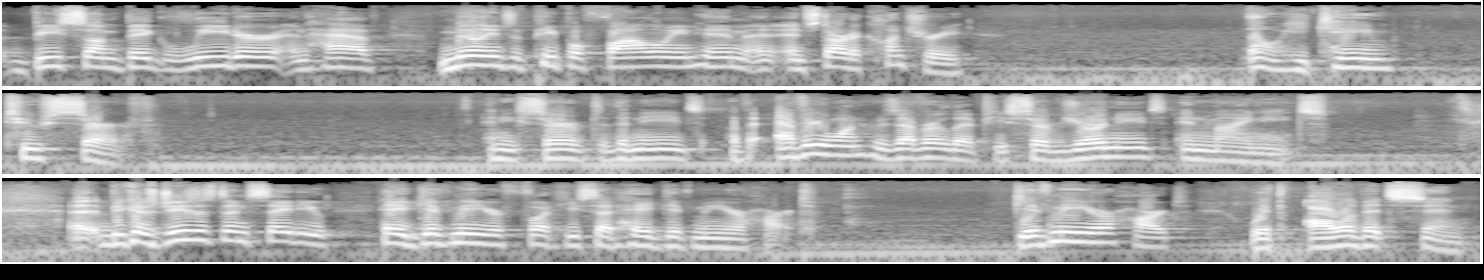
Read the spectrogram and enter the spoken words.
a, be some big leader and have millions of people following him and, and start a country. No, he came to serve. And he served the needs of everyone who's ever lived. He served your needs and my needs. Uh, because Jesus didn't say to you, hey, give me your foot. He said, hey, give me your heart. Give me your heart with all of its sin,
